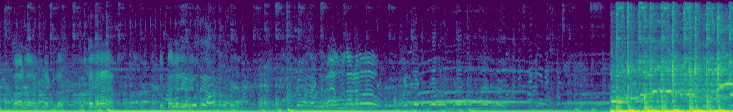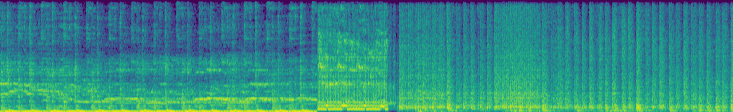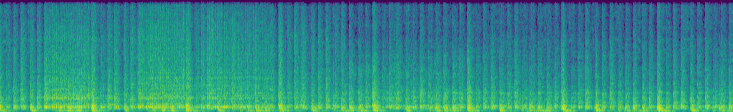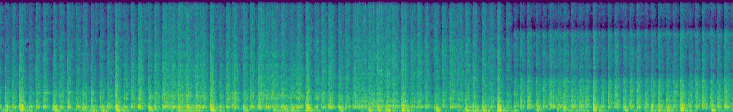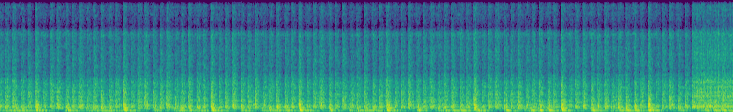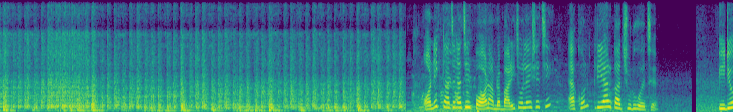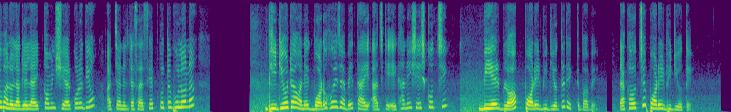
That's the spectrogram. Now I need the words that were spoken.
অনেক নাচানাচির পর আমরা বাড়ি চলে এসেছি। এখন ক্রিয়ার কাজ শুরু হয়েছে। ভিডিও ভালো লাগলে লাইক, কমেন্ট, শেয়ার করে দিও আর চ্যানেলটা সাবস্ক্রাইব করতে ভুলো না। ভিডিওটা অনেক বড় হয়ে যাবে, তাই আজকে এখানেই শেষ করছি। বিয়ের ব্লগ পরের ভিডিওতে দেখতে পাবে। দেখা হচ্ছে পরের ভিডিওতে।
